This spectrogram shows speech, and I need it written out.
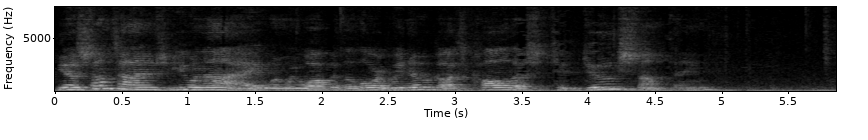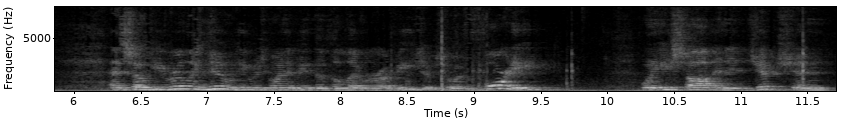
You know, sometimes you and I, when we walk with the Lord, we know God's called us to do something. And so he really knew he was going to be the deliverer of Egypt. So at 40, when he saw an Egyptian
